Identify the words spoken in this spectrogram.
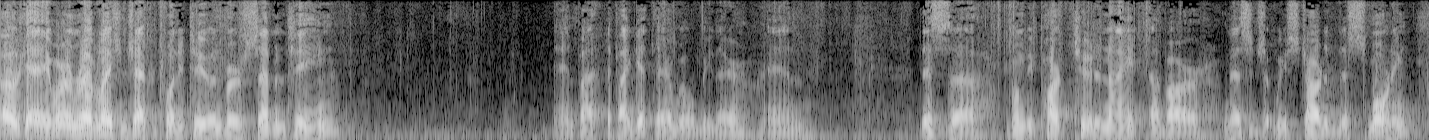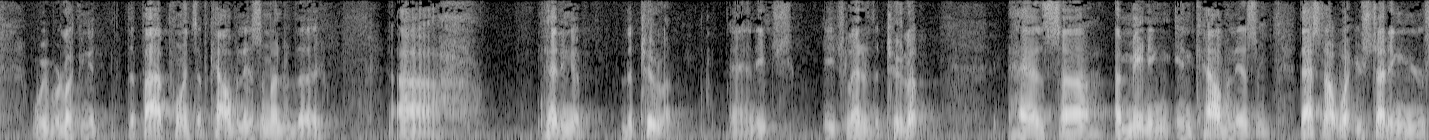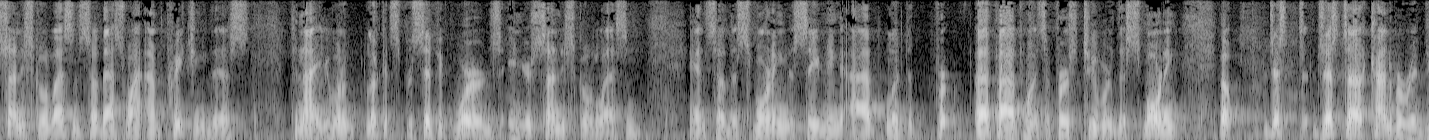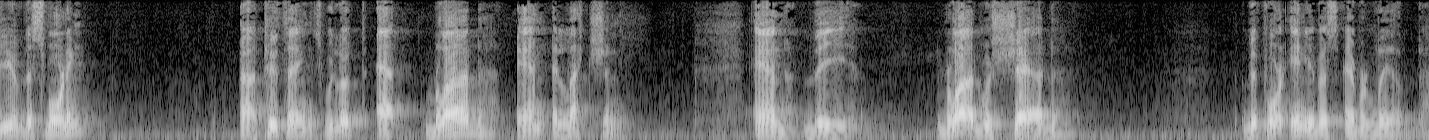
Okay, we're in Revelation chapter 22 and verse 17. And if I, if I get there, we'll be there. And this is uh, going to be part two tonight of our message that we started this morning. We were looking at the five points of Calvinism under the uh, heading of the tulip. And each, each letter of the tulip has uh, a meaning in Calvinism. That's not what you're studying in your Sunday school lesson, so that's why I'm preaching this tonight. You're going to look at specific words in your Sunday school lesson. And so this morning, this evening, I've looked at uh, five points. The first two were this morning. But just, just a kind of a review of this morning. Uh, two things. We looked at blood and election. And the blood was shed before any of us ever lived.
